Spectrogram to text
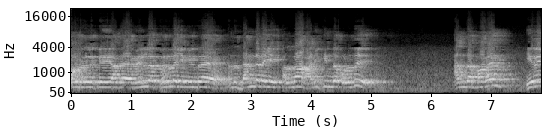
அவர்களுக்கு அந்த வெள்ள பெருளையும் என்ற அந்த தண்டனையை அல்லாஹ் அளிக்கின்ற பொழுது அந்த மகன் இறை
